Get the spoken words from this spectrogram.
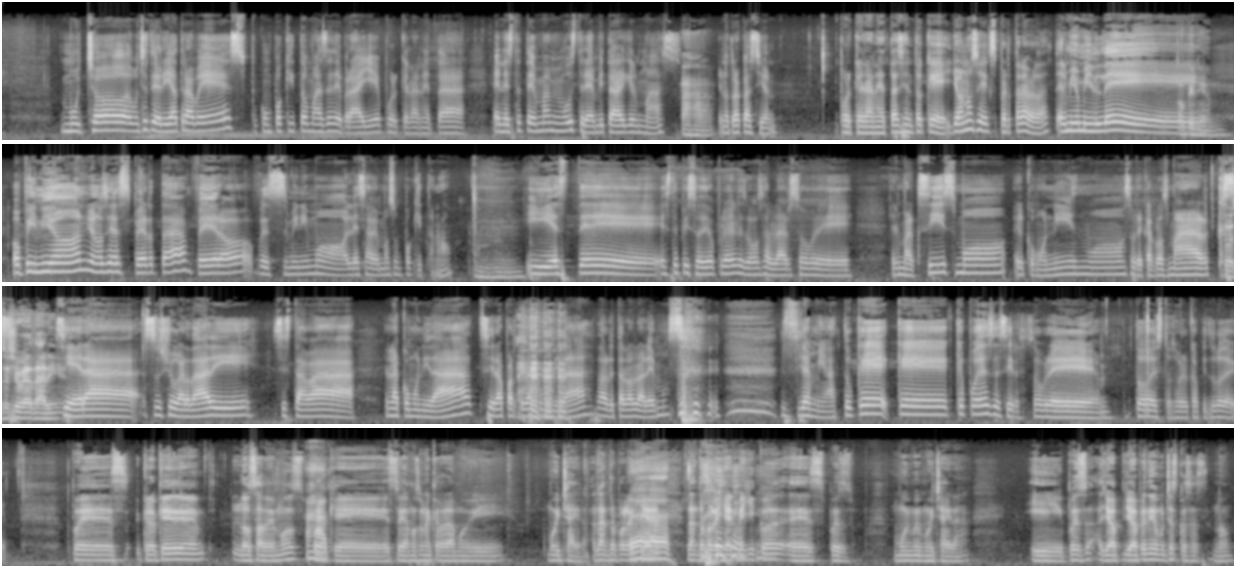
mucho, mucha teoría otra vez, un poquito más de debraye, porque la neta, en este tema a mí me gustaría invitar a alguien más Ajá. en otra ocasión. Porque la neta siento que yo no soy experta, la verdad. En mi humilde Opinión. Opinión, yo no soy experta, pero pues mínimo le sabemos un poquito, ¿no? Y este, este episodio, plebe, les vamos a hablar sobre el marxismo, el comunismo, sobre Carlos Marx, Sobre su sugar daddy. si era su sugar daddy, si estaba en la comunidad, si era parte de la comunidad, ahorita lo hablaremos. sí, amiga, ¿tú qué, qué, qué puedes decir sobre todo esto, sobre el capítulo de hoy? Pues creo que lo sabemos Ajá. porque estudiamos una carrera muy, muy chaira. La antropología, Ugh. la antropología en México es pues muy, muy, muy chaira. Y pues yo, yo he aprendido muchas cosas, ¿no?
